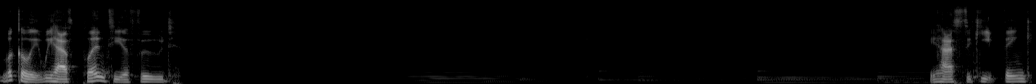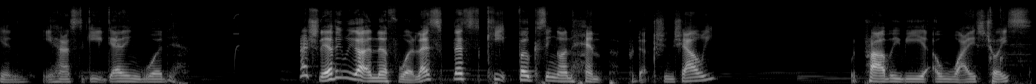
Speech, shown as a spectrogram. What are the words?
Luckily, we have plenty of food. He has to keep thinking. He has to keep getting wood. Actually, I think we got enough wood. Let's let's keep focusing on hemp production, shall we? Would probably be a wise choice.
